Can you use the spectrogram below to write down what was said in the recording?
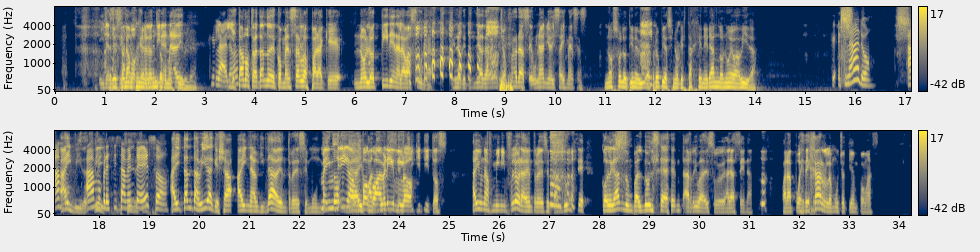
Y necesitamos que no lo tire nadie. Y estamos tratando de convencerlos para que no lo tiren a la basura. es lo que tendría que haber hecho Flor hace un año y seis meses. No solo tiene vida propia, sino que está generando nueva vida. Claro. Amo, hay vida. Amo precisamente eso. Hay tanta vida que ya hay Navidad dentro de ese mundo. Me intriga un poco abrirlo. Chiquititos. Hay una mini flora dentro de ese pan dulce, colgando un pan dulce arriba de su alacena. Para pues dejarlo mucho tiempo más.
